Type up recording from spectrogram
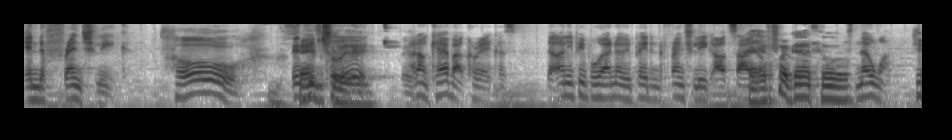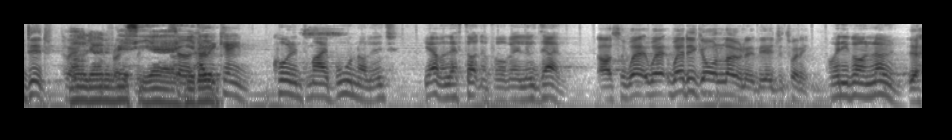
in the French league? Oh, in his career. league. I don't care about career because the only people who I know who played in the French league outside I of forgot who. no one. He did. Play Oh, Lionel Messi. league. Yeah, So he Harry did. Kane, according to my ball knowledge, you haven't left Tottenham for a very long time. Uh, so where, where, where did he go on loan at the age of 20? Where do you go on loan? Yeah.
